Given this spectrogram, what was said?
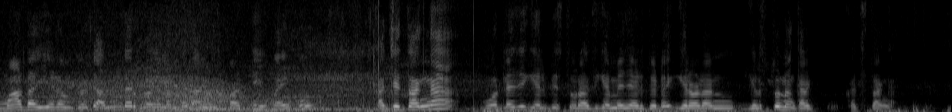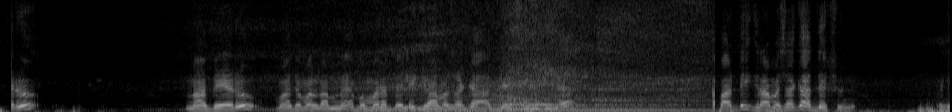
మాట ఇవ్వడంతో అందరు ప్రజలంతా కాంగ్రెస్ పార్టీ వైపు ఖచ్చితంగా ఓట్లేసి గెలిపిస్తున్నారు. అధిక మెజారిటీతో గెలవడానికి గెలుస్తున్నాం కరెక్ట్. ఖచ్చితంగా. పేరు? నా పేరు మాధమల రమణయ్య బొమ్మనపల్లి గ్రామ శాఖ పార్టీ గ్రామ శాఖ అధ్యక్షుడిని.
